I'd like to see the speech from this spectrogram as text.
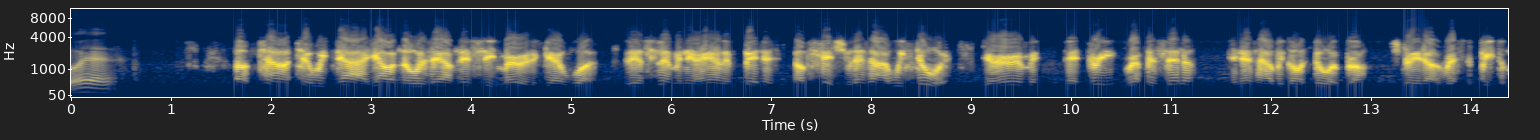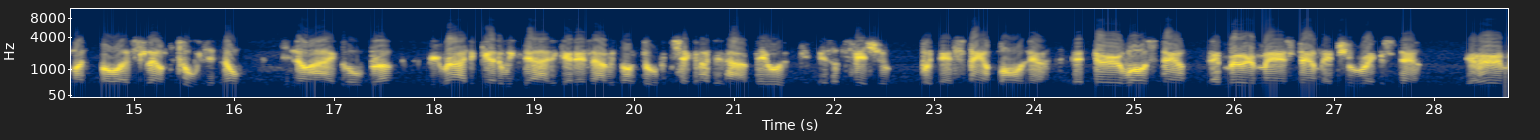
Go ahead. Uptown till we die. Y'all know it's happening. This murder. Get what? Lil Slim in their handling business official. That's how we do it. You heard me? That three representer, and that's how we gonna do it, bro. Straight up, rest in peace to my boy Slim too. You know, you know how it go, bro. We ride together, we die together. That's how we gonna do it. But check out this hot bill. it is official. Put that stamp on there. That third world stamp, that murder man stamp, that true record stamp. You heard?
